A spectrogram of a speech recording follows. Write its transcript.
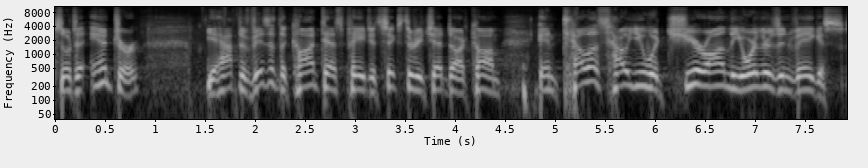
So to enter, you have to visit the contest page at 630ched.com and tell us how you would cheer on the Oilers in Vegas.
